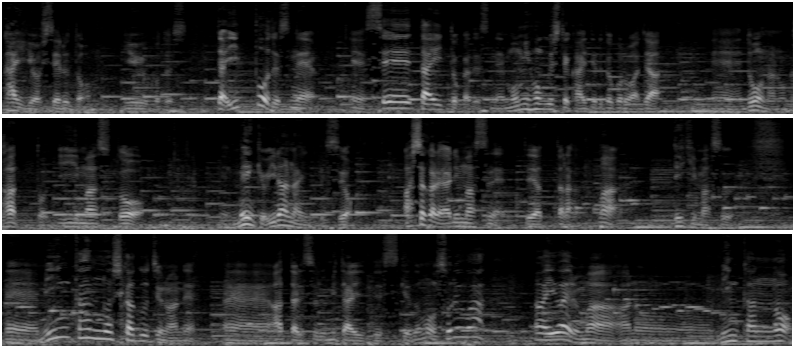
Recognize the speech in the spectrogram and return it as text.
会議をしているということです。じゃ一方ですね、え、整体とかですね揉みほぐして書いてるところはじゃあ、えー、どうなのかと言いますと、え、免許いらないんですよ。明日からやりますねってやったらまあできます、え、民間の資格っていうのはね、え、あったりするみたいですけどもそれは、まあ、いわゆる、まああの、民間の、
